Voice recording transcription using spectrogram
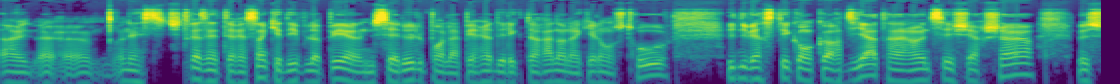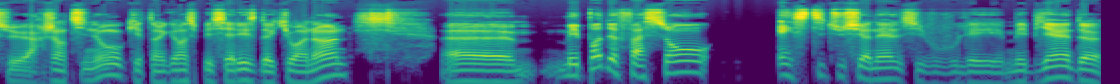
a un, institut très intéressant qui a développé une cellule pour la période électorale dans laquelle on se trouve. L'Université Concordia, à travers un de ses chercheurs, M. Argentino, qui est un grand spécialiste de QAnon, euh, mais pas de façon institutionnelle, si vous voulez, mais bien de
